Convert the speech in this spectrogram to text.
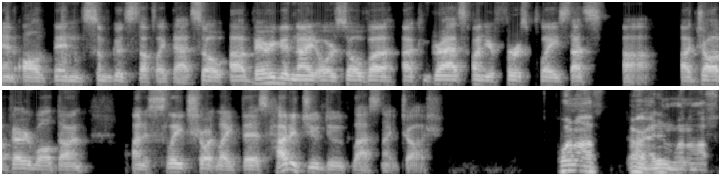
and all and some good stuff like that. So uh, very good night, Orzova. Uh, congrats on your first place. That's uh, a job very well done on a slate short like this. How did you do last night, Josh? One off. All right, I didn't one off.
